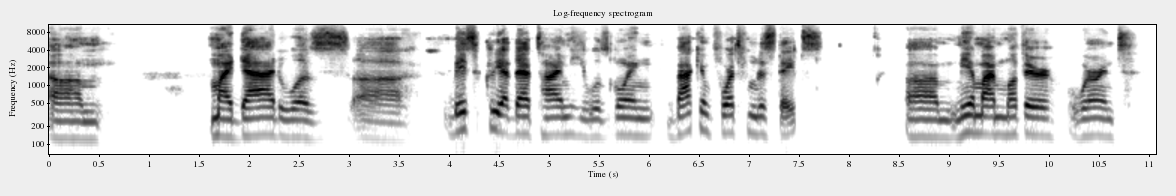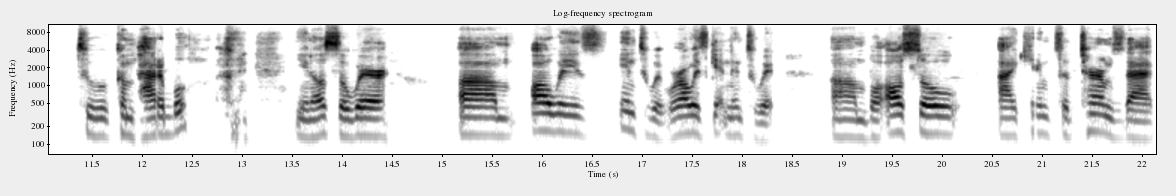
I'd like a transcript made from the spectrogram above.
Um, my dad was uh, basically at that time, he was going back and forth from the States. Um, me and my mother weren't too compatible, you know, so we're um, always into it. We're always getting into it um, but also I came to terms that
